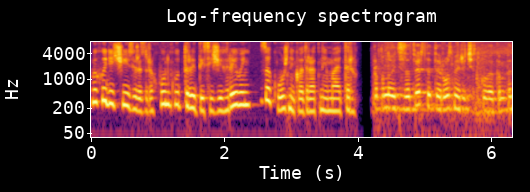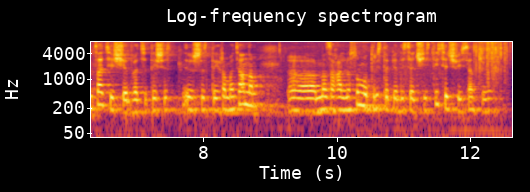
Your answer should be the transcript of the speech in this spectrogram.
виходячи із розрахунку 3 тисячі гривень за кожний квадратний метр. Пропонується затвердити розміри часткової компенсації ще 26 громадянам е, на загальну суму 356 тисяч 60 гривень.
